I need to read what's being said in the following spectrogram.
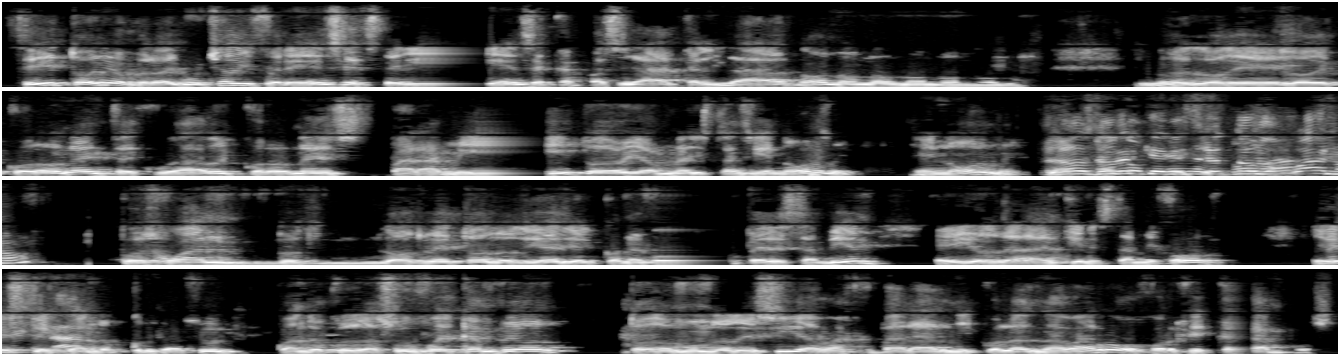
Sí, Toño, pero hay mucha diferencia, experiencia, capacidad, calidad. No, no, no, no, no, no. Lo de, lo de Corona entre jugado y Corona es para mí todavía una distancia enorme, enorme. Pero vamos a ver qué decisión toma Juan, ¿no? Pues Juan los, ve todos los días y el Conejo Pérez también. Ellos verán quién está mejor. Este, cuando Cruz Azul, cuando Cruz Azul fue campeón, todo el mundo decía, ¿va a parar Nicolás Navarro o Jorge Campos?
